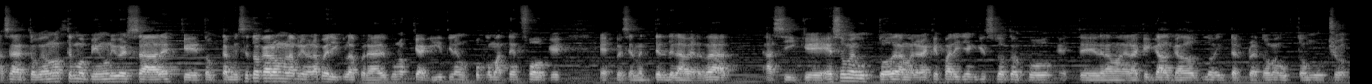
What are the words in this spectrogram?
o sea, tocan unos temas bien universales que también se tocaron en la primera película, pero hay algunos que aquí tienen un poco más de enfoque, especialmente el de la verdad. Así que eso me gustó de la manera que Patty Jenkins lo tocó, este, de la manera que Gal Gadot lo interpretó, me gustó mucho.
